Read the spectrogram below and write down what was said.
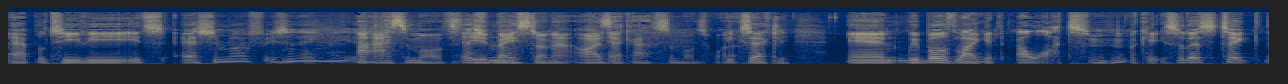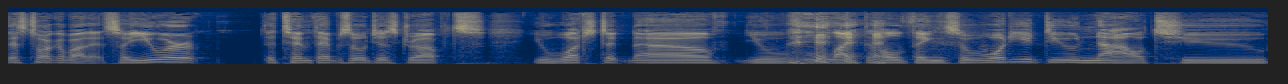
Apple TV. It's Asimov, is the name? Uh, Asimov, Asimov. based on uh, Isaac Asimov's work. Exactly, and we both like it a lot. Mm-hmm. Okay, so let's take let's talk about it. So you were the tenth episode just dropped. You watched it now. You like the whole thing. So what do you do now to?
